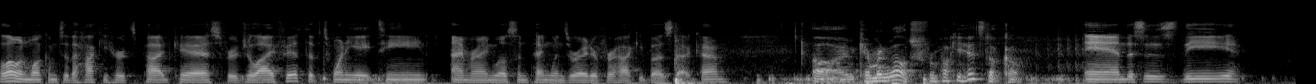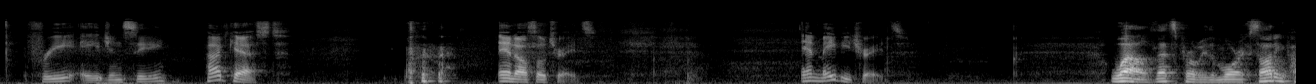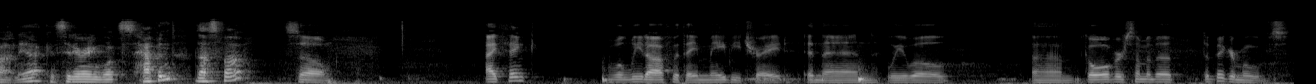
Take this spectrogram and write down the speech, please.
Hello and welcome to the Hockey Hurts podcast for July 5th of 2018. I'm Ryan Wilson, Penguins writer for HockeyBuzz.com, I'm Cameron Welch from HockeyHits.com. and this is the free agency podcast and also trades. And maybe trades. well, that's probably the more exciting part now, considering what's happened thus far. So I think we'll lead off with a maybe trade, and then we will um, go over some of the, the bigger moves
